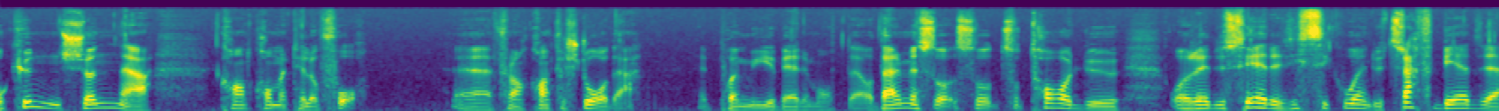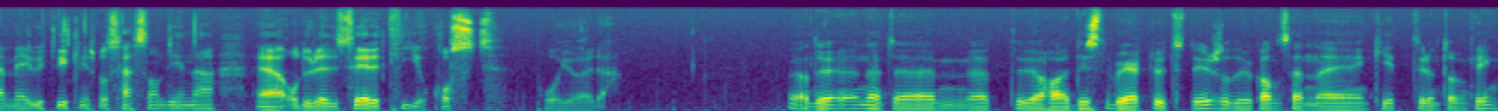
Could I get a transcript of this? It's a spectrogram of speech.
Og kunden skjønner hva han kommer til å få, eh, for han kan forstå det eh, på en mye bedre måte. Og Dermed så, så, så tar du og reduserer risikoen. Du treffer bedre med utviklingsprosessene dine, eh, og du reduserer tid og kost på å gjøre det. Ja, du nevnte mm, at du har distribuert utstyr, så du kan sende kit rundt omkring.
